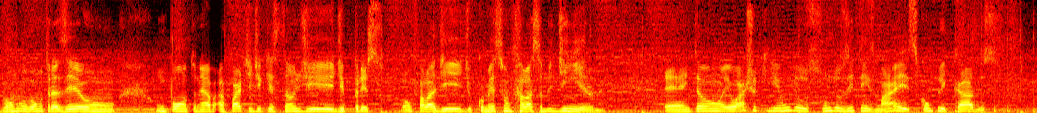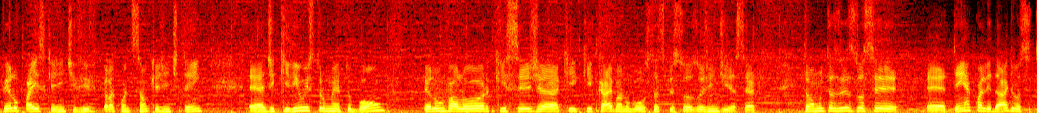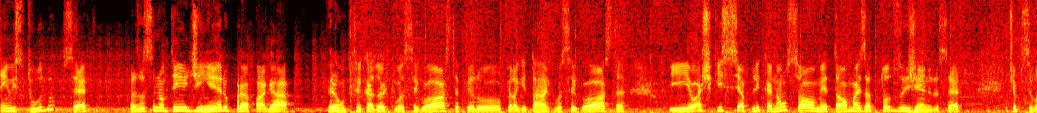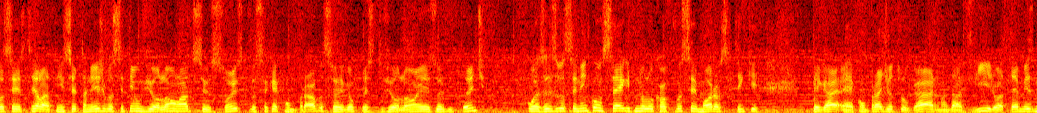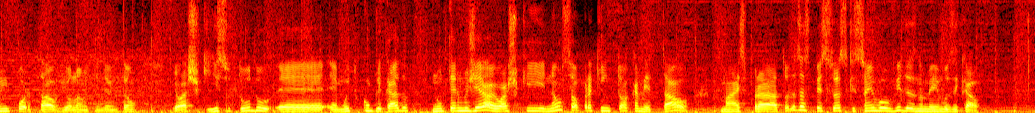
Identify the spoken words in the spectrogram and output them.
Vamos, vamos trazer um um ponto, né? A, parte de questão de, de preço. Vamos falar de, de começo, vamos falar sobre dinheiro, né? É, então, eu acho que um dos, um dos itens mais complicados pelo país que a gente vive, pela condição que a gente tem, é adquirir um instrumento bom pelo um valor que seja que, que caiba no bolso das pessoas hoje em dia, certo? Então, muitas vezes você é, tem a qualidade, você tem o estudo, certo? Mas você não tem o dinheiro para pagar pelo amplificador que você gosta, pelo, pela guitarra que você gosta. E eu acho que isso se aplica não só ao metal, mas a todos os gêneros, certo? Tipo, se você, sei lá, tem sertanejo, você tem um violão lá dos seus sonhos que você quer comprar, você vai ver o preço do violão é exorbitante. Ou às vezes você nem consegue no local que você mora, você tem que pegar, é, comprar de outro lugar, mandar vir, ou até mesmo importar o violão, entendeu? Então, eu acho que isso tudo é, é muito complicado num termo geral. Eu acho que não só para quem toca metal, mas para todas as pessoas que são envolvidas no meio musical,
